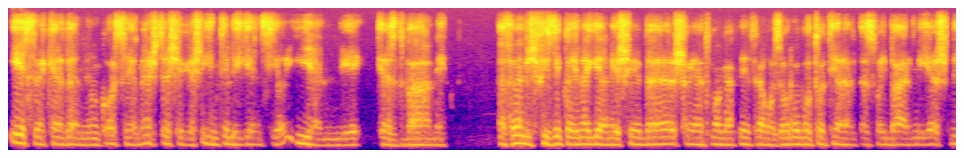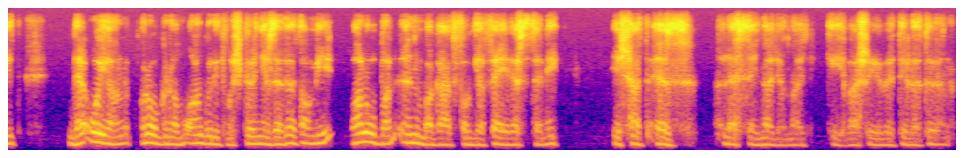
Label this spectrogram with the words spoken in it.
Észre kell vennünk azt, hogy a mesterséges intelligencia ilyenné kezd válni. Tehát nem is fizikai megjelenésében saját magát létrehozó robotot jelent ez, vagy bármi ilyesmit, de olyan program, algoritmus környezetet, ami valóban önmagát fogja fejleszteni, és hát ez lesz egy nagyon nagy kihívás a jövőt illetően.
